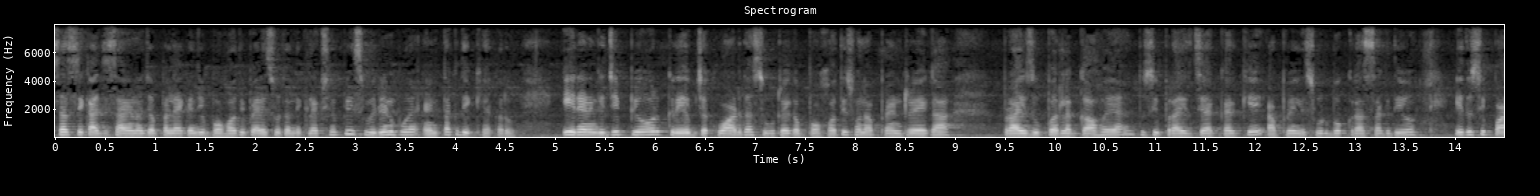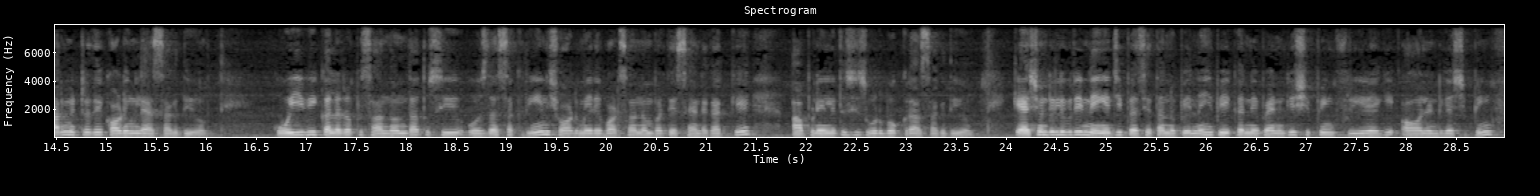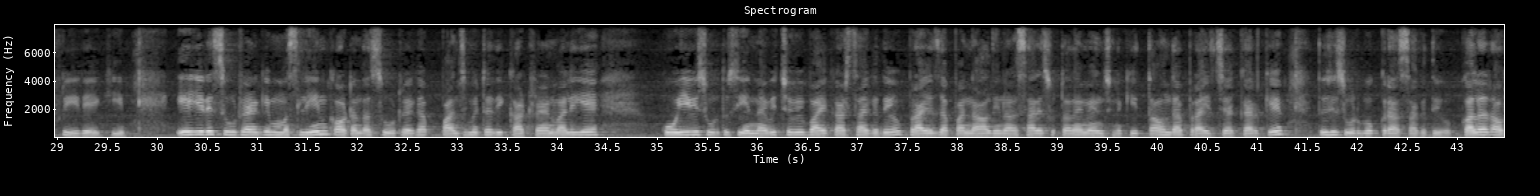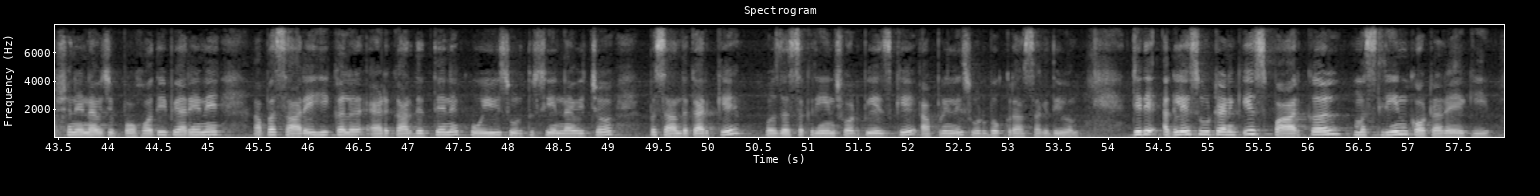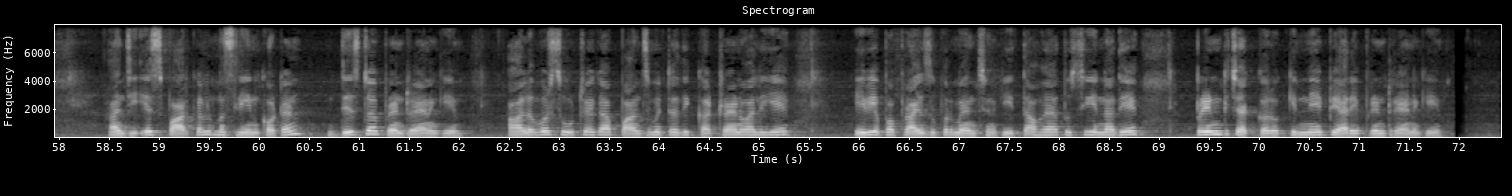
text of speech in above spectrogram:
ਸਤਿ ਸ਼੍ਰੀ ਅਕਾਲ ਜੀ ਸਾਰਿਆਂ ਨੂੰ। ਅੱਜ ਆਪਾਂ ਲੈ ਕੇ ਜੀ ਬਹੁਤ ਹੀ ਪਿਆਰੇ ਸੂਟਾਂ ਦੀ ਕਲੈਕਸ਼ਨ ਪਲੀਜ਼ ਵੀਡੀਓ ਨੂੰ ਪੂਰਾ ਐਂਡ ਤੱਕ ਦੇਖਿਆ ਕਰੋ। ਇਹ ਰਹਿਣਗੇ ਜੀ ਪਿਓਰ ਕ੍ਰੇਪ ਜਕਵਾਰਡ ਦਾ ਸੂਟ ਰਹੇਗਾ। ਬਹੁਤ ਹੀ ਸੋਹਣਾ ਪ੍ਰਿੰਟ ਰਹੇਗਾ। ਪ੍ਰਾਈਸ ਉੱਪਰ ਲੱਗਾ ਹੋਇਆ। ਤੁਸੀਂ ਪ੍ਰਾਈਸ ਚੈੱਕ ਕਰਕੇ ਆਪਣੇ ਲਈ ਸੂਟ ਬੁੱਕ ਕਰਾ ਸਕਦੇ ਹੋ। ਇਹ ਤੁਸੀਂ ਪਰ ਮੀਟਰ ਦੇ ਅਕੋਰਡਿੰਗ ਲੈ ਸਕਦੇ ਹੋ। ਕੋਈ ਵੀ ਕਲਰ ਪਸੰਦ ਆਉਂਦਾ, ਤੁਸੀਂ ਉਸ ਦਾ ਸਕਰੀਨਸ਼ਾਟ ਮੇਰੇ WhatsApp ਨੰਬਰ ਤੇ ਸੈਂਡ ਕਰਕੇ ਆਪਣੇ ਲਈ ਤੁਸੀਂ ਸੂਟ ਬੁੱਕ ਕਰਾ ਸਕਦੇ ਹੋ। ਕੈਸ਼ ਔਨ ਡਿਲੀਵਰੀ ਨਹੀਂ ਹੈ ਜੀ, ਪੈਸੇ ਤੁਹਾਨੂੰ ਪਹਿਲਾਂ ਹੀ ਪੇ ਕਰਨੇ ਪੈਣਗੇ ਸ਼ਿਪਿੰਗ ਫ੍ਰੀ ਰਹੇਗੀ 올 ਇੰਡੀਆ ਸ਼ਿਪਿੰਗ ਫ੍ਰੀ ਰਹੇਗੀ। ਇਹ ਜਿਹੜੇ ਸੂਟ ਰਹਿਣਗੇ, ਮਸਲੀਨ ਕਾਟਨ ਦਾ ਸੂਟ ਰਹੇਗਾ 5 ਮੀਟਰ ਦੀ ਕੱਟ ਰਹਿਣ ਵਾਲੀ ਹੈ। ਕੋਈ ਵੀ ਸੂਟ ਤੁਸੀਂ ਇਹਨਾਂ ਵਿੱਚੋਂ ਵੀ ਬਾਈ ਕਰ ਸਕਦੇ ਹੋ। ਪ੍ਰਾਈਸ ਆਪਾਂ ਨਾਲ ਦੀ ਨਾਲ ਸਾਰੇ ਸੂਟਾਂ ਦਾ ਮੈਂਸ਼ਨ ਕੀਤਾ ਹੁੰਦਾ ਪ੍ਰਾਈਸ ਚੈੱਕ ਕਰਕੇ ਤੁਸੀਂ ਸੂਟ ਬੁੱਕ ਕਰਾ ਸਕਦੇ ਹੋ। ਕਲਰ ਆਪਸ਼ਨ ਇਹਨਾਂ ਵਿੱਚ ਬਹੁਤ ਹੀ ਪਿਆਰੇ ਨੇ। ਆਪਾਂ ਸਾਰੇ ਹੀ ਕਲਰ ਐਡ ਕਰ ਦਿੱਤੇ ਨੇ। ਕੋਈ ਵੀ ਸੂਟ ਤੁਸੀਂ ਇਹਨਾਂ ਵਿੱਚੋਂ ਪਸੰਦ ਕਰਕੇ ਉਸ ਦਾ ਸਕਰੀਨਸ਼ਾਟ ਭੇਜ ਕੇ ਆਪਣੇ ਲਈ ਸੂਟ ਬੁੱਕ ਕਰਾ ਸਕਦੇ ਹੋ। ਜਿਹੜੇ ਅਗਲੇ ਸੂਟ ਹਨ ਕਿ ਸਪਾਰਕਲ ਮਸਲੀਨ ਕਾਟਨ ਰਹੇਗੀ। ਹਾਂਜੀ, ਇਹ sparkle muslin cotton digital print ਰਹਿਣਗੇ। ਆਲ ਓਵਰ ਸੂਟ ਰਹੇਗਾ 5 ਮੀਟਰ ਦੀ ਕੱਟ ਰਹਿਣ ਵਾਲੀ ਹੈ ਇਹ ਵੀ ਆਪਾਂ ਪ੍ਰਾਈਸ ਉੱਪਰ ਮੈਂਸ਼ਨ ਕੀਤਾ ਹੋਇਆ। ਤੁਸੀਂ ਇਹਨਾਂ ਦੇ ਪ੍ਰਿੰਟ ਚੈੱਕ ਕਰੋ, ਕਿੰਨੇ ਪਿਆਰੇ ਪ੍ਰਿੰਟ ਰਹਿਣਗੇ।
